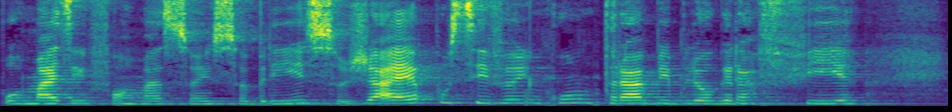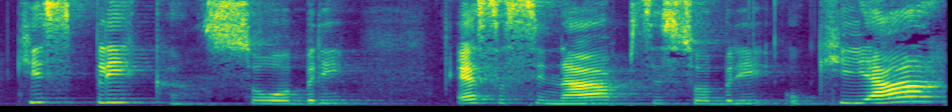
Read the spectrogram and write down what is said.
por mais informações sobre isso, já é possível encontrar bibliografia que explica sobre essa sinapse, sobre o que há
